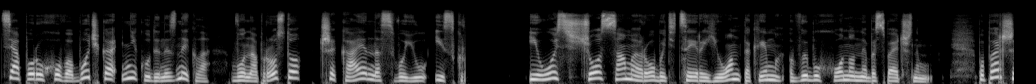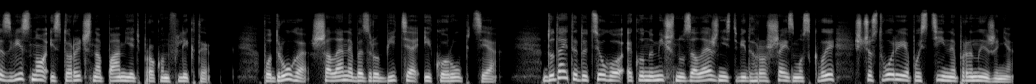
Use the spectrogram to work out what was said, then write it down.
ця порохова бочка нікуди не зникла, вона просто чекає на свою іскру. І ось що саме робить цей регіон таким вибухонно-небезпечним. По-перше, звісно, історична пам'ять про конфлікти. По-друге, шалене безробіття і корупція. Додайте до цього економічну залежність від грошей з Москви, що створює постійне приниження.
